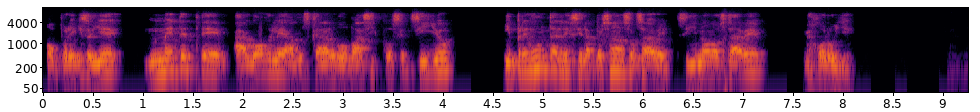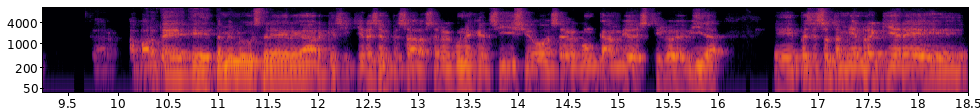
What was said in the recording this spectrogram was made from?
o por X o Y, métete a Google a buscar algo básico, sencillo y pregúntale si la persona lo sabe. Si no lo sabe, mejor huye. Claro. Aparte, eh, también me gustaría agregar que si quieres empezar a hacer algún ejercicio o hacer algún cambio de estilo de vida, eh, pues eso también requiere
